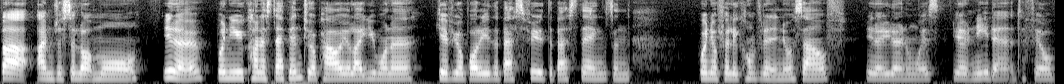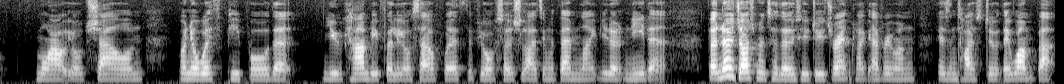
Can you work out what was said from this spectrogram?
but i'm just a lot more you know when you kind of step into your power you're like you want to give your body the best food the best things and when you're fully confident in yourself you know you don't always you don't need it to feel more out your shell. And when you're with people that you can be fully yourself with if you're socializing with them like you don't need it. But no judgment to those who do drink like everyone is entitled to do what they want but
